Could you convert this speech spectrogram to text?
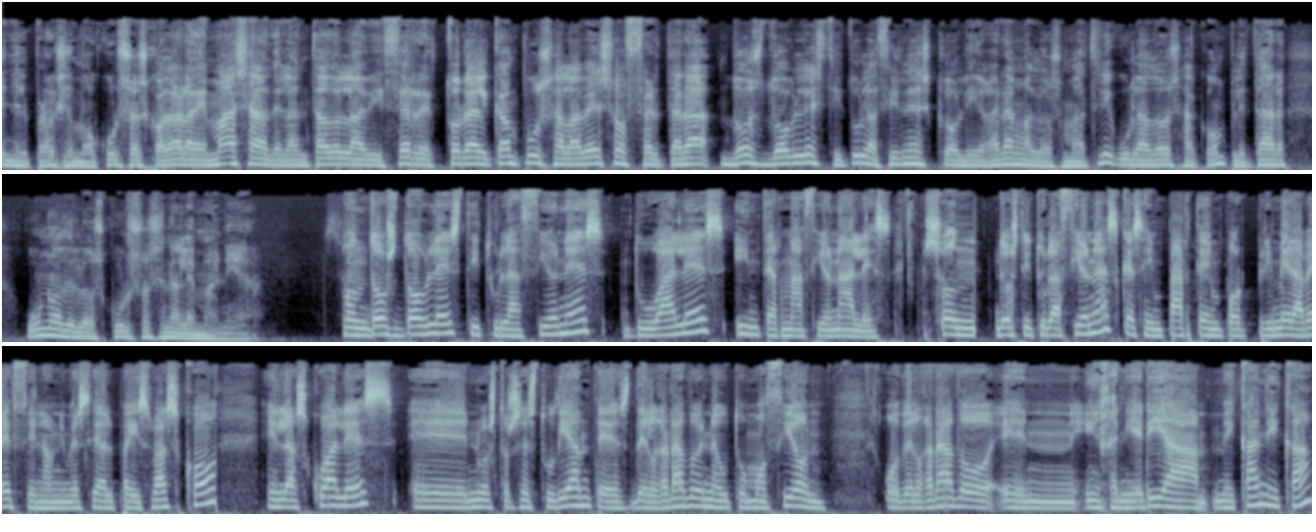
En el próximo curso escolar, además, ha adelantado la vicerrectora, el campus a la vez ofertará dos dobles titulaciones que obligarán a los matriculados a completar uno de los cursos en Alemania. Son dos dobles titulaciones duales internacionales. Son dos titulaciones que se imparten por primera vez en la Universidad del País Vasco, en las cuales eh, nuestros estudiantes del grado en automoción o del grado en ingeniería mecánica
